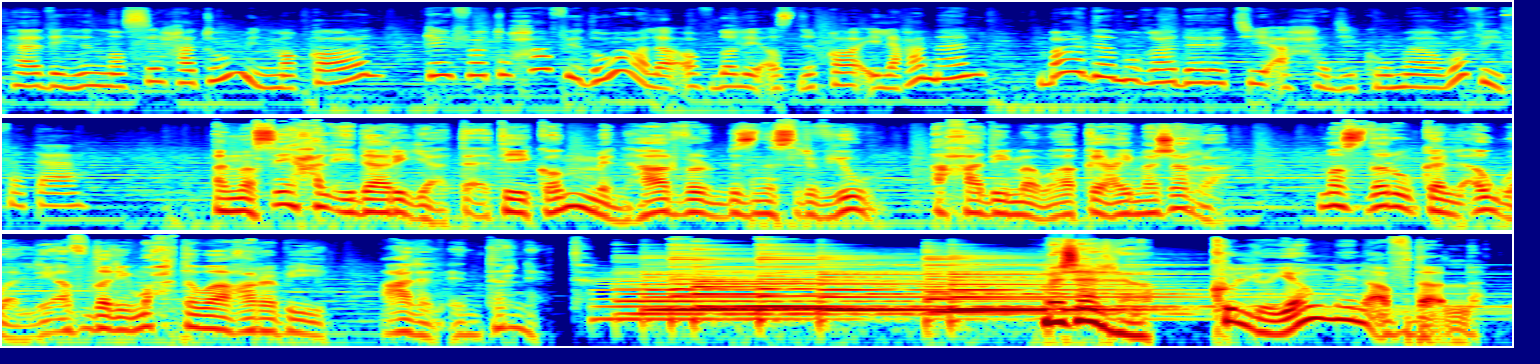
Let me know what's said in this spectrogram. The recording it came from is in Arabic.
هذه النصيحة من مقال كيف تحافظ على أفضل أصدقاء العمل بعد مغادرة أحدكما وظيفته؟ النصيحة الإدارية تأتيكم من هارفارد بزنس ريفيو أحد مواقع مجرة مصدرك الأول لأفضل محتوى عربي على الإنترنت. مجرة كل يوم أفضل.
